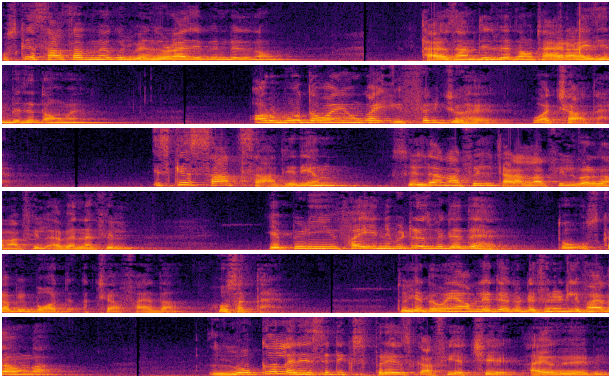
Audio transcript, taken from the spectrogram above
उसके साथ साथ मैं कुछ बेंजोडाइजिपिन भी देता हूँ थायोसांथिन देता हूँ थायराइजिन भी देता हूँ मैं। और वो दवाइयों का इफ़ेक्ट जो है वो अच्छा आता है। इसके साथ साथ यदि हम सिल्डानाफिल टारालाफिल वर्दानाफिल अवेनाफिल ये पी डी फाइव इनिबिटर्स भी देते हैं तो उसका भी बहुत अच्छा फ़ायदा हो सकता है। तो ये दवाइयाँ आप लेते हैं तो डेफिनेटली फ़ायदा होगा। लोकल एनेस्थेटिक स्प्रेज काफ़ी अच्छे आए हुए हैं अभी।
